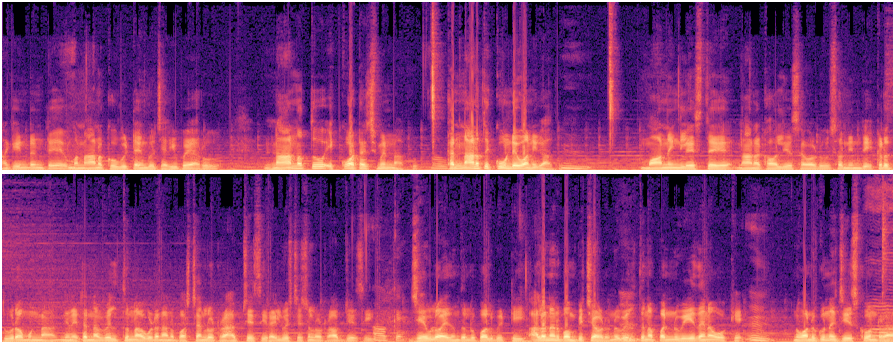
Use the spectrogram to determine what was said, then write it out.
నాకేంటంటే మా నాన్న కోవిడ్ టైంలో జరిగిపోయారు. నాన్నతో ఎక్కువ అటాచ్మెంట్ నాకు. కానీ నాన్నతో ఎక్కువ ఉండేవాడిని కాదు. మ్మ్. మార్నింగ్ లేస్తే నాన్న కాల్ చేసేవాడు. సో నేను ఎక్కడ దూరం ఉన్నా నేను ఎక్కడన్నా వెళ్తున్నా కూడా నన్ను బస్ స్టాండ్లో డ్రాప్ చేసి రైల్వే స్టేషన్లో డ్రాప్ చేసి జేబులో ఐదు వందల రూపాయలు పెట్టి అలా నన్ను పంపించేవాడు. నువ్వు వెళ్తున్న పని నువ్వు ఏదైనా ఓకే. నువ్వు అనుకున్న చేసుకొని రా.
